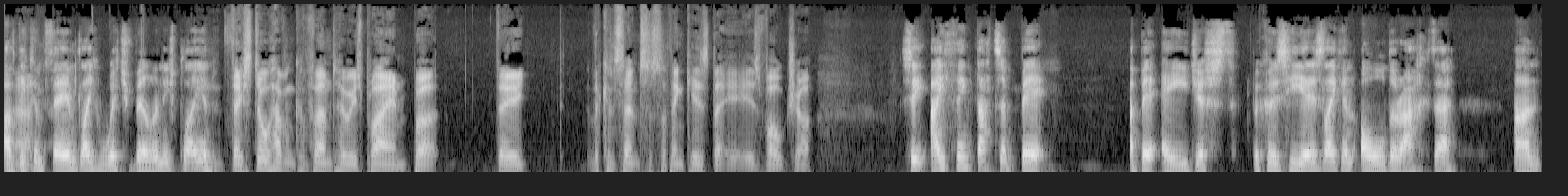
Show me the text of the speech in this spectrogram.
Have they uh, confirmed like which villain he's playing? They still haven't confirmed who he's playing, but the the consensus I think is that it is Vulture. See, I think that's a bit a bit ageist because he is like an older actor, and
